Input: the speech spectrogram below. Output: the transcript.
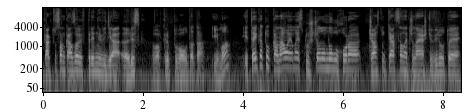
Както съм казал и в предни видеа, риск в криптовалутата има. И тъй като канала има изключително много хора, част от тях са начинаещи, видеото е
